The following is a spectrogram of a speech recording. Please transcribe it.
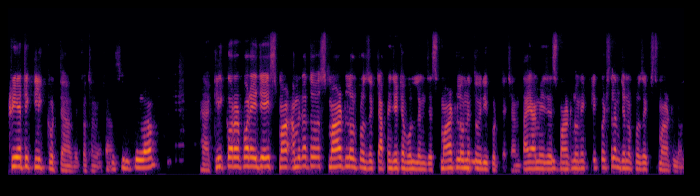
ক্রিয়েটে ক্লিক করতে হবে প্রথমে। করলাম হ্যাঁ ক্লিক করার পরে এই যে স্মার্ট আমরা তো স্মার্ট লোন প্রজেক্ট আপনি যেটা বললেন যে স্মার্ট লোনে তৈরি করতে চান তাই আমি এই যে স্মার্ট লোনে ক্লিক করেছিলাম যেন প্রজেক্ট স্মার্ট লোন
